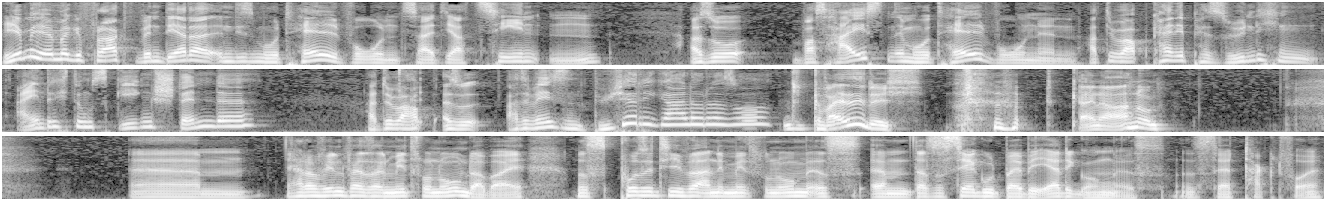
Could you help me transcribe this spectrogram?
Ich habe mich immer gefragt, wenn der da in diesem Hotel wohnt seit Jahrzehnten, also was heißt denn im Hotel wohnen? Hat er überhaupt keine persönlichen Einrichtungsgegenstände? Hat er überhaupt, also hat er wenigstens ein Bücherregal oder so? Weiß ich nicht. Keine Ahnung. Ähm, er hat auf jeden Fall sein Metronom dabei. Und das Positive an dem Metronom ist, ähm, dass es sehr gut bei Beerdigungen ist. Es ist sehr taktvoll.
